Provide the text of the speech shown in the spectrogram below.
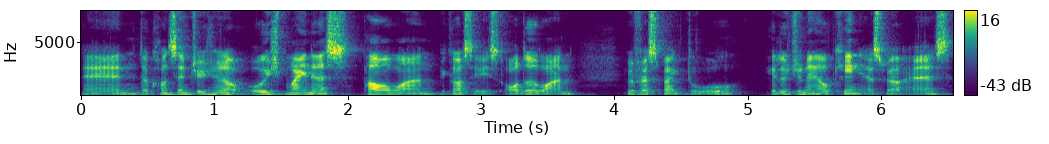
and the concentration of OH minus power 1 because it is order 1 with respect to halogenoalkane as well as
